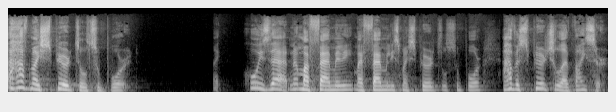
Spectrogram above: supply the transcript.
I have my spiritual support. Like, who is that? Not my family. My family is my spiritual support. I have a spiritual advisor.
